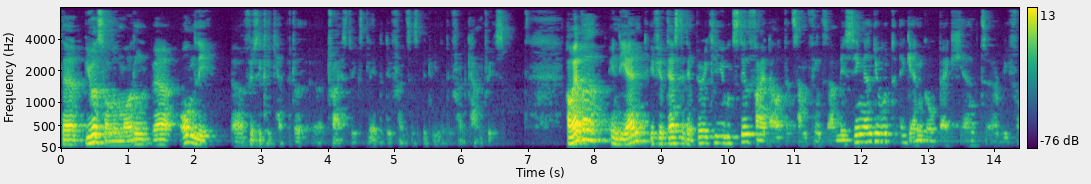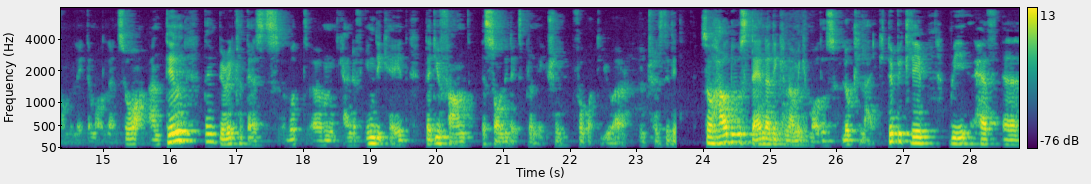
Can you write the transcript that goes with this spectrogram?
the pure Solow model, where only uh, physical capital uh, tries to explain the differences between the different countries. However, in the end, if you test it empirically, you would still find out that some things are missing and you would again go back and uh, reformulate the model and so on until the empirical tests would um, kind of indicate that you found a solid explanation for what you are interested in. So how do standard economic models look like? Typically, we have a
